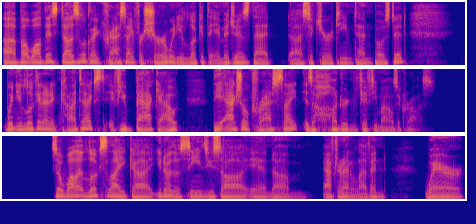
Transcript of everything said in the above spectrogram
Uh, but while this does look like a crash site for sure, when you look at the images that uh, Secure Team 10 posted, when you look at it in context, if you back out, the actual crash site is 150 miles across. So while it looks like, uh, you know, those scenes you saw in um, after 9 11 where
